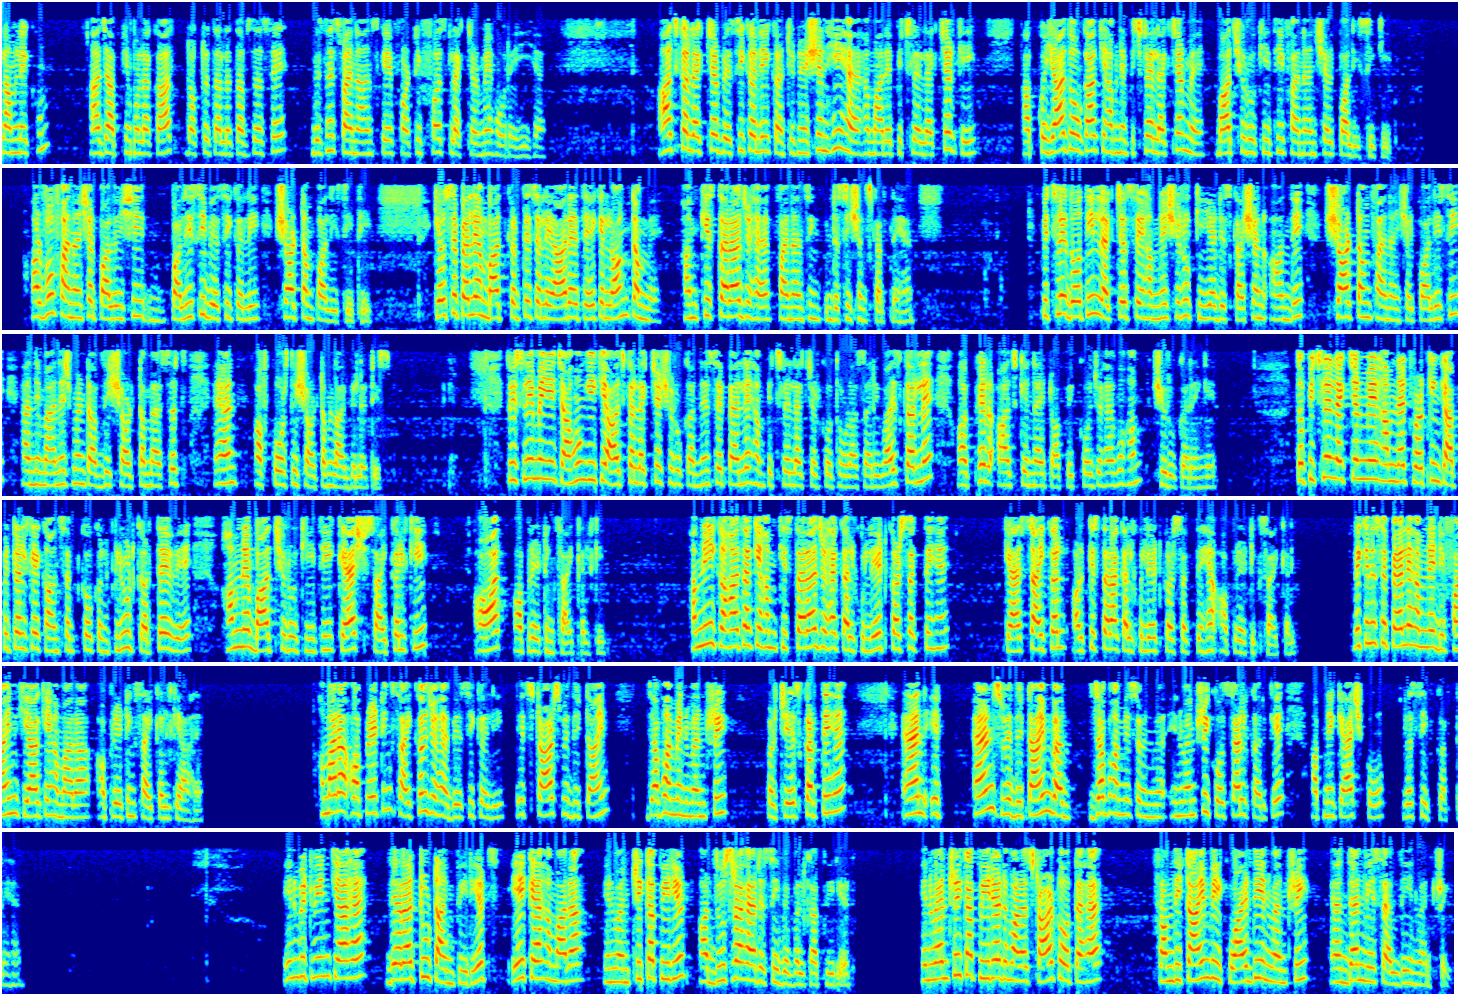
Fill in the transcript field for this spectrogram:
السلام علیکم آج آپ کی ملاقات ڈاکٹر طلعت افزا سے بزنس فائنانس کے فورٹی فرسٹ لیکچر میں ہو رہی ہے آج کا لیکچر بیسیکلی کنٹینیوشن ہی ہے ہمارے پچھلے لیکچر کی آپ کو یاد ہوگا کہ ہم نے پچھلے لیکچر میں بات شروع کی تھی فائنینشیل پالیسی کی اور وہ financial policy policy basically short term policy تھی کہ اس سے پہلے ہم بات کرتے چلے آ رہے تھے کہ لانگ ٹرم میں ہم کس طرح جو ہے فائنانسنگ ڈیسیزنس کرتے ہیں پچھلے دو تین لیکچر سے ہم نے شروع کیا discussion on the short term financial policy and the management of the short term asset and of course the short term liabilities تو اس لیے میں یہ چاہوں گی کہ آج کا لیکچر شروع کرنے سے پہلے ہم پچھلے لیکچر کو تھوڑا سا ریوائز کر لیں اور پھر آج کے نئے ٹاپک کو جو ہے وہ ہم شروع کریں گے تو پچھلے لیکچر میں ہم نیٹ ورکنگ کیپیٹل کے کانسپٹ کو کنکلوڈ کرتے ہوئے ہم نے بات شروع کی تھی کیش سائیکل کی اور آپریٹنگ سائیکل کی ہم نے یہ کہا تھا کہ ہم کس طرح جو ہے کیلکولیٹ کر سکتے ہیں کیش سائیکل اور کس طرح کیلکولیٹ کر سکتے ہیں آپریٹنگ سائیکل لیکن اس سے پہلے ہم نے ڈیفائن کیا کہ ہمارا آپریٹنگ سائیکل کیا ہے ہمارا آپریٹنگ سائیکل جو ہے basically it start with the time جب ہم انوینٹری پرچیز کرتے ہیں and it end with the time جب ہم اس انوینٹری کو سیل کر کے اپنے کیش کو ریسیو کرتے ہیں ایک ہے ہمارا time we the inventory and then we sell the inventory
